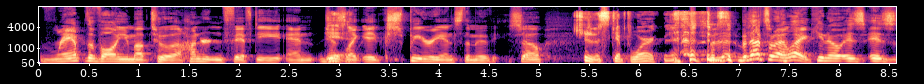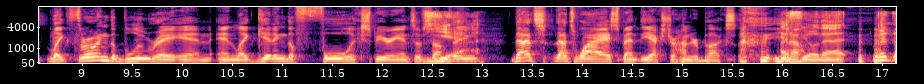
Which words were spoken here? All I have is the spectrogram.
ramp the volume up to 150 and just Yeah. like experience the movie." So, should have skipped work, man. but but that's what I like, you know, is is like throwing the Blu-ray in and like getting the full experience of something. Yeah. That's that's why I spent the extra hundred bucks. you know, I feel that. But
